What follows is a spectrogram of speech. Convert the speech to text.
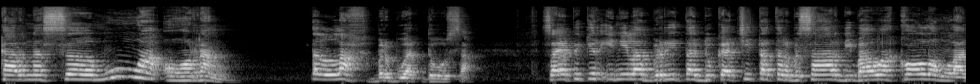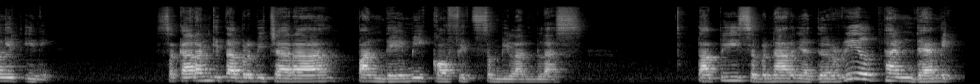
karena semua orang telah berbuat dosa. Saya pikir inilah berita duka cita terbesar di bawah kolong langit ini. Sekarang kita berbicara pandemi COVID-19. Tapi sebenarnya the real pandemic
